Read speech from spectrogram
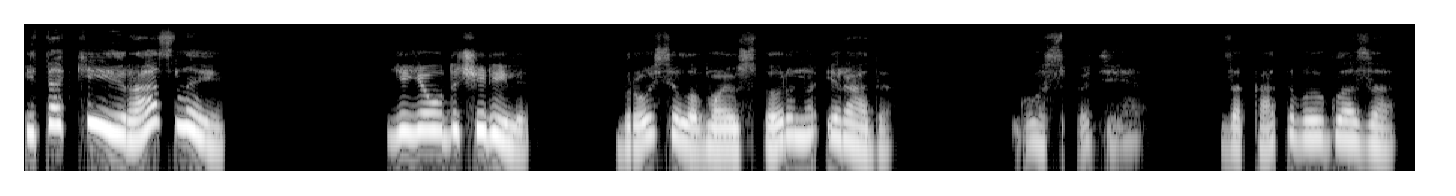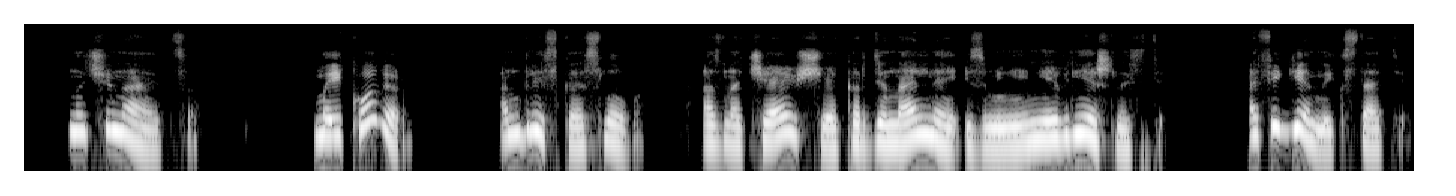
«И такие разные!» Ее удочерили. Бросила в мою сторону Ирада. Господи, закатываю глаза. Начинается. Мейковер – английское слово, означающее кардинальное изменение внешности. Офигенный, кстати.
